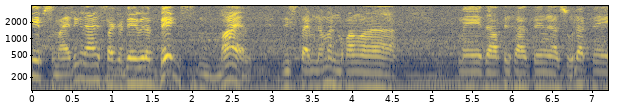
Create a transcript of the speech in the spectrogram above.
Keep smiling lang. Start your day with a big smile. This time naman mukhang ah, may darating sa ating ah, sulat. May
